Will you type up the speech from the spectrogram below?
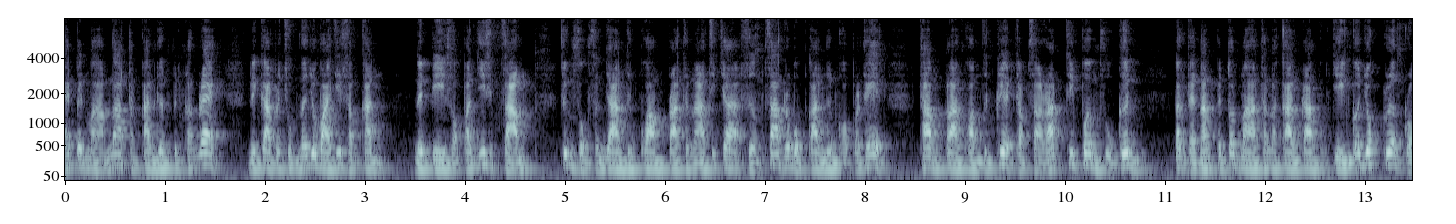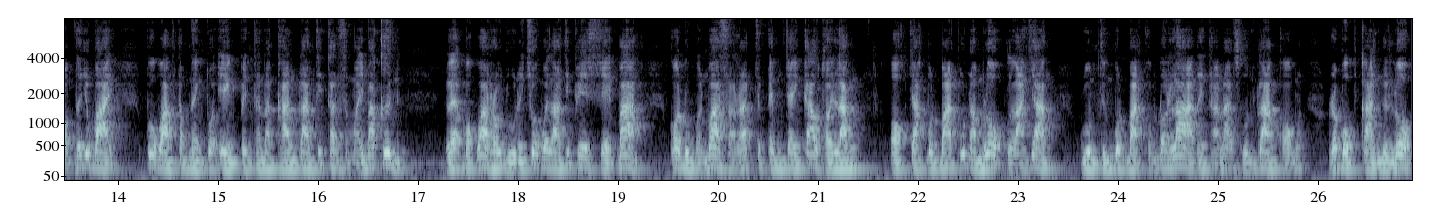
ให้เป็นมหาอำนาจทางการเงินเป็นครั้งแรก ในการประชุมนโยบายที่สำคัญในปี 2023 ซึ่งส่งสัญญาณถึงความปรารถนาที่จะเสริมสร้างระบบการเงินของประเทศ ท่ามกลางความตึงเครียดกับสหรัฐที่เพิ่มสูงขึ้น ตั้งแต่นั้นเป็นต้นมาธนาคารกลางของจีนก็ยกเครื่องกรอบนโยบาย เพื่อวางตำแหน่งตัวเองเป็นธนาคารกลางที่ทันสมัยมากขึ้น และบอกว่าเราอยู่ในช่วงเวลาที่เพเศษมาก ก็ดูเหมือนว่าสหรัฐจะเต็มใจก้าวถอยหลัง ออกจากบทบาทผู้นำโลกหลายอย่าง รวมถึงบทบาทของดอลลาร์ในฐานะศูนย์กลางของระบบการเงินโลก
